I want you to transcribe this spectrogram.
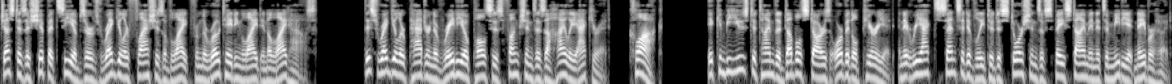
just as a ship at sea observes regular flashes of light from the rotating light in a lighthouse. This regular pattern of radio pulses functions as a highly accurate clock. It can be used to time the double star's orbital period, and it reacts sensitively to distortions of spacetime in its immediate neighborhood.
